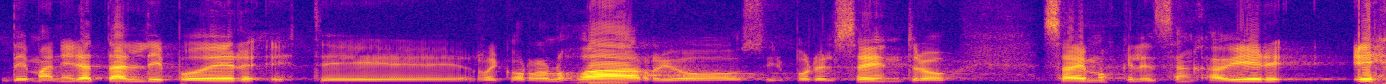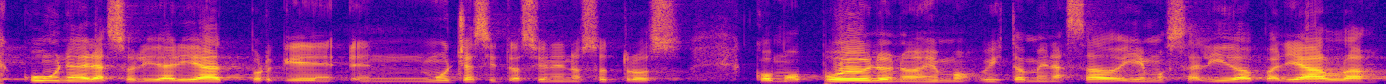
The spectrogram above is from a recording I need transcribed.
de manera tal de poder este, recorrer los barrios, ir por el centro. Sabemos que el San Javier es cuna de la solidaridad porque en muchas situaciones nosotros como pueblo nos hemos visto amenazados y hemos salido a paliarla.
